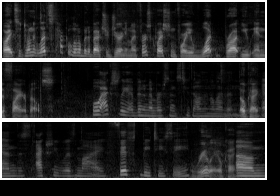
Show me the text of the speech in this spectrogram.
All right. So Tony, let's talk a little bit about your journey. My first question for you: What brought you into Firebellz? Well, actually, I've been a member since 2011. Okay. And this actually was my fifth BTC. Really? Okay. Um,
